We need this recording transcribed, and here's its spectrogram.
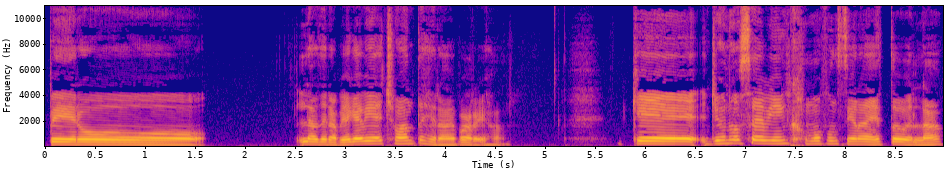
pero la terapia que había hecho antes era de pareja. Que yo no sé bien cómo funciona esto, ¿verdad?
